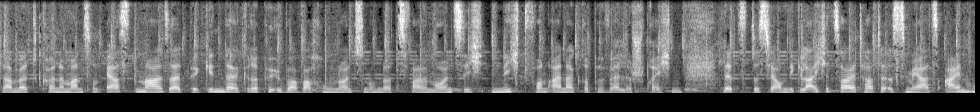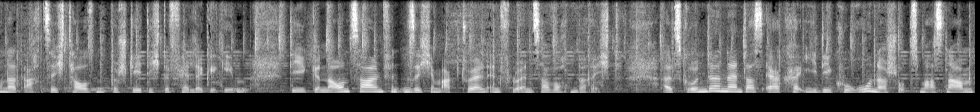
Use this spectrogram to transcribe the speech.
Damit könne man zum ersten Mal seit Beginn der Grippeüberwachung 1992 nicht von einer Grippewelle sprechen. Letztes Jahr um die gleiche Zeit hatte es mehr als 180.000 bestätigte Fälle gegeben. Die genauen Zahlen finden sich im aktuellen Influenza-Wochenbericht. Als Gründe nennt das RKI die Corona-Schutzmaßnahmen Maßnahmen.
